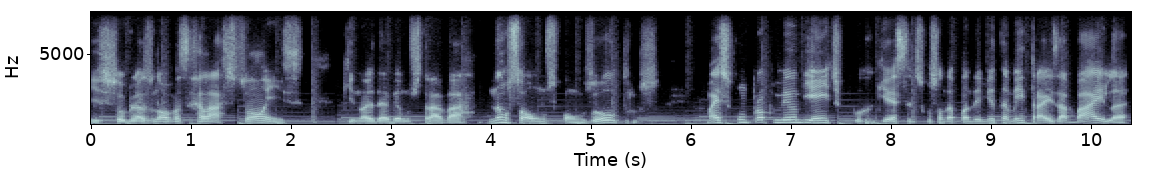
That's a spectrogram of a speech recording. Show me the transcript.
e sobre as novas relações que nós devemos travar, não só uns com os outros, mas com o próprio meio ambiente, porque essa discussão da pandemia também traz à baila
